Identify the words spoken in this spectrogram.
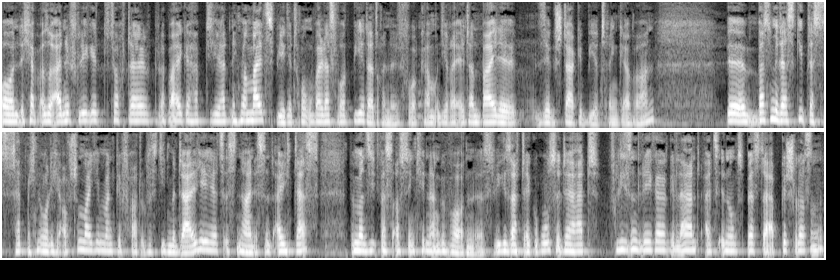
Und ich habe also eine Pflegetochter dabei gehabt, die hat nicht mal Malzbier getrunken, weil das Wort Bier da drin vorkam und ihre Eltern beide sehr starke Biertrinker waren. Äh, was mir das gibt, das hat mich neulich auch schon mal jemand gefragt, ob es die Medaille jetzt ist. Nein, es sind eigentlich das, wenn man sieht, was aus den Kindern geworden ist. Wie gesagt, der Große, der hat Fliesenleger gelernt, als Innungsbester abgeschlossen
